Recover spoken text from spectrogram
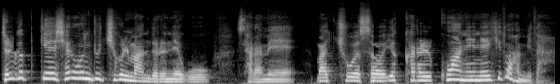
즐겁게 새로운 규칙을 만들어내고 사람에 맞추어서 역할을 고안해내기도 합니다.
